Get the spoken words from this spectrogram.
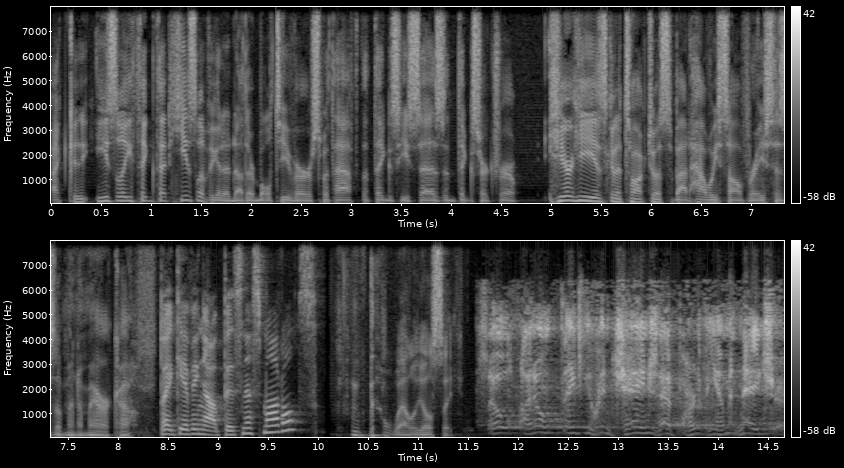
I could easily think that he's living in another multiverse with half the things he says and thinks are true. Here he is going to talk to us about how we solve racism in America. By giving out business models? well, you'll see. So I don't think you can change that part of human nature.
